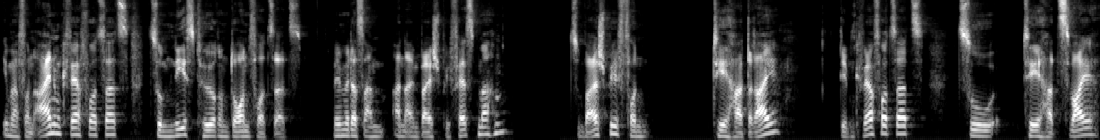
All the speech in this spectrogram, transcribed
immer von einem Querfortsatz zum nächsthöheren Dornfortsatz. Wenn wir das an, an einem Beispiel festmachen, zum Beispiel von TH3, dem Querfortsatz, zu TH2,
